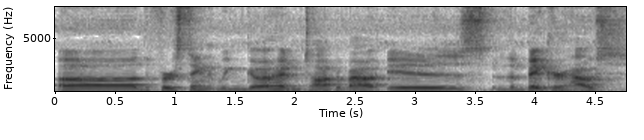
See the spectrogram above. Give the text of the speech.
Uh, the first thing that we can go ahead and talk about is the Baker House.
